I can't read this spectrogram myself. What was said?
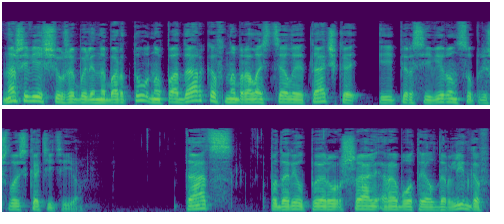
Наши вещи уже были на борту, но подарков набралась целая тачка, и Персевирансу пришлось катить ее. Тац подарил Перу шаль работы элдерлингов.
